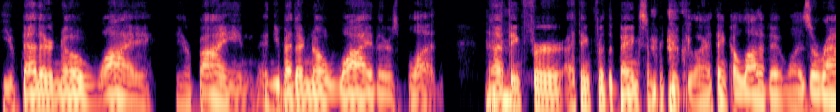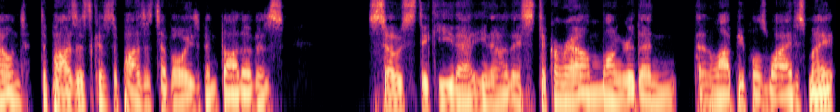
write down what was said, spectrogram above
you better know why you're buying and you better know why there's blood. And I mm-hmm. think for I think for the banks in particular, I think a lot of it was around deposits because deposits have always been thought of as so sticky that you know they stick around longer than than a lot of people's wives might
